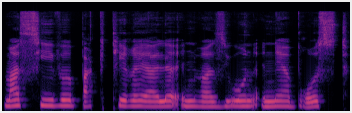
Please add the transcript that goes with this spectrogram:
massive bakterielle Invasion in der Brust,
